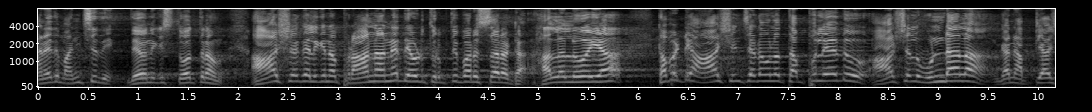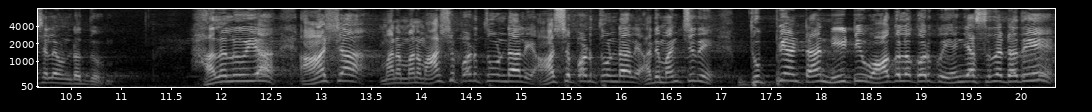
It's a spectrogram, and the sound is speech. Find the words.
అనేది మంచిది. దేవునికి స్తోత్రం. ఆశ కలిగిన ప్రాణాన్నే దేవుడు తృప్తిపరుస్తారట. హల్లలోయ. కాబట్టి ఆశించడంలో తప్పు లేదు. ఆశలు ఉండాలా? కానీ అత్యాశలే ఉండొద్దు. హలలుయ ఆశ మనం మనం ఆశపడుతూ ఉండాలి ఆశపడుతూ ఉండాలి. అది మంచిది. దుప్పి అంట నీటి వాగుల కొరకు ఏం చేస్తుందట అది?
